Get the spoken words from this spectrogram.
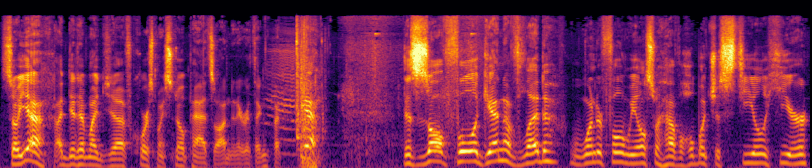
So, yeah, I did have my, uh, of course, my snow pads on and everything. But, yeah. This is all full again of lead. Wonderful. We also have a whole bunch of steel here.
